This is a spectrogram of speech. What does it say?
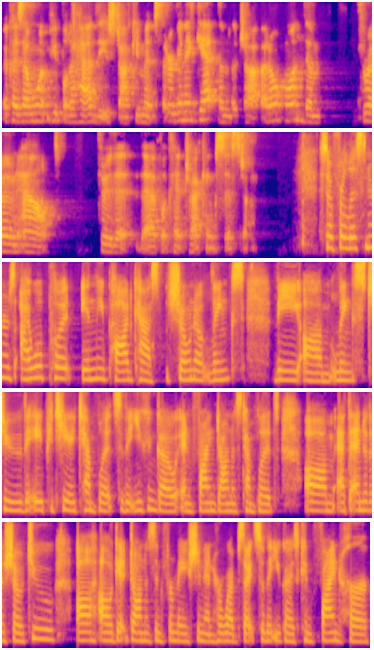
because I want people to have these documents that are going to get them the job. I don't want mm. them thrown out through the, the applicant tracking system. So, for listeners, I will put in the podcast show note links the um, links to the APTA template so that you can go and find Donna's templates. Um, at the end of the show, too, I'll, I'll get Donna's information and her website so that you guys can find her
